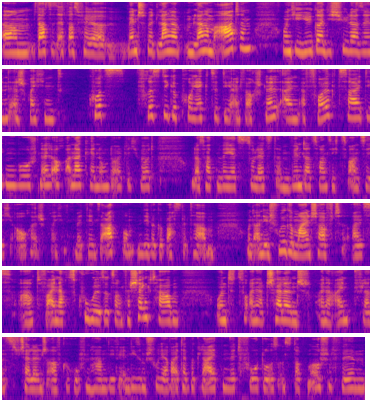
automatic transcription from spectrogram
Ähm, das ist etwas für Menschen mit lange, langem Atem und je jünger die Schüler sind, entsprechend kurzfristige Projekte, die einfach schnell einen Erfolg zeitigen, wo schnell auch Anerkennung deutlich wird. Und das hatten wir jetzt zuletzt im Winter 2020 auch entsprechend mit den Saatbomben, die wir gebastelt haben und an die Schulgemeinschaft als Art Weihnachtskugel sozusagen verschenkt haben und zu einer Challenge, einer Einpflanz-Challenge aufgerufen haben, die wir in diesem Schuljahr weiter begleiten mit Fotos und Stop-Motion-Filmen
